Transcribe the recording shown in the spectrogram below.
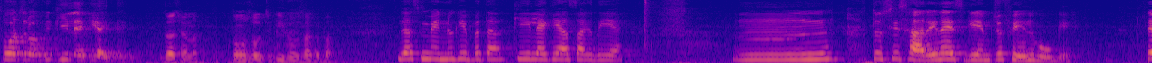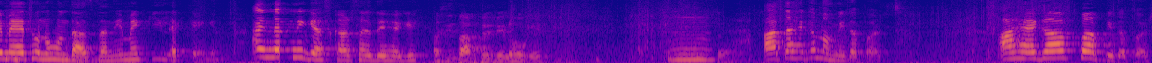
ਸੋਚ ਲਓ ਵੀ ਕੀ ਲੈ ਕੇ ਆਈ ਹੈ। ਦਸ਼ਨ ਤੂੰ ਸੋਚ ਕੀ ਹੋ ਸਕਦਾ? ਦੱਸ ਮੈਨੂੰ ਕੀ ਪਤਾ? ਕੀ ਲੈ ਕੇ ਆ ਸਕਦੀ ਹੈ? ਹਮ, ਤੁਸੀਂ ਸਾਰੇ ਨਾ ਇਸ ਗੇਮ 'ਚ ਫੇਲ ਹੋਗੇ। ਤੇ ਮੈਂ ਤੁਹਾਨੂੰ ਹੁਣ ਦੱਸ ਦਿੰਦੀ ਹਾਂ ਮੈਂ ਕੀ ਲੈ ਕੇ ਆਈ ਹਾਂ। ਇੰਨਾ ਵੀ ਨਹੀਂ ਗੈਸ ਕਰ ਸਕਦੇ ਹੈਗੇ। ਅਸੀਂ ਤਾਂ ਆਪੇ ਫੇਲ ਹੋ ਗਏ। ਆ ਤਾਂ ਹੈਗਾ ਮੰਮੀ ਦਾ ਪਰਸ ਆ ਹੈਗਾ ਭਾਬੀ ਦਾ ਪਰਸ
